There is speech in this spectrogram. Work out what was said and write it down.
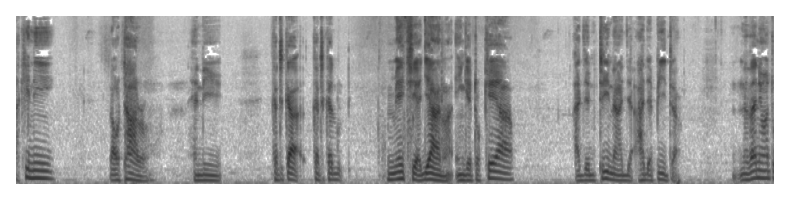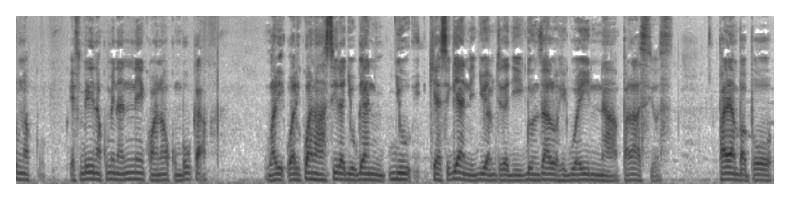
Lakini lautaro yani katika katika mechi ya jana ingetokea argentina haja- hajapita. Nadhani watu elfu mbili na kumi na nne kwa wanaokumbuka wali, walikuwa na hasira juu gani juu kiasi gani juu ya mchezaji gonzalo higuain na palacios. Pale ambapo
